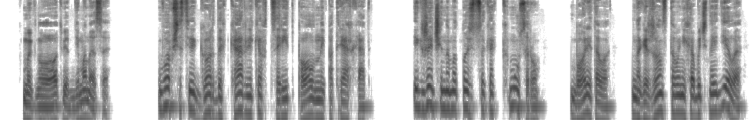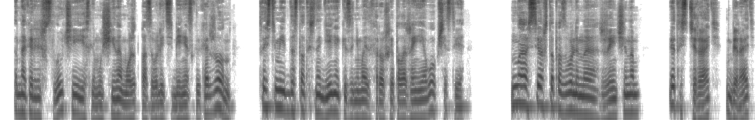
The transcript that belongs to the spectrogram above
— хмыкнула в ответ Демонесса. «В обществе гордых карликов царит полный патриархат. и к женщинам относятся как к мусору. Более того, многоженство у них обычное дело, однако лишь в случае, если мужчина может позволить себе несколько жен, то есть имеет достаточно денег и занимает хорошее положение в обществе. А все, что позволено женщинам, это стирать, убирать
